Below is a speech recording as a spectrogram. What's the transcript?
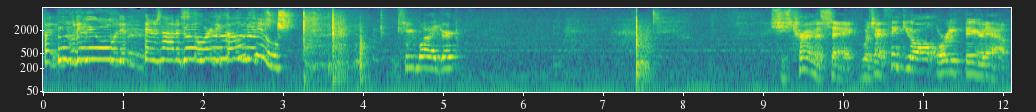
But Whose what if, video is what if there's not a No, store no, to go no. to? See why I drink? She's trying to say, which I think you all already figured out,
